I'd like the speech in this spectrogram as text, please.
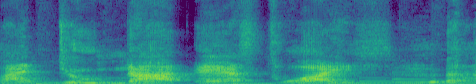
I do not ask twice.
